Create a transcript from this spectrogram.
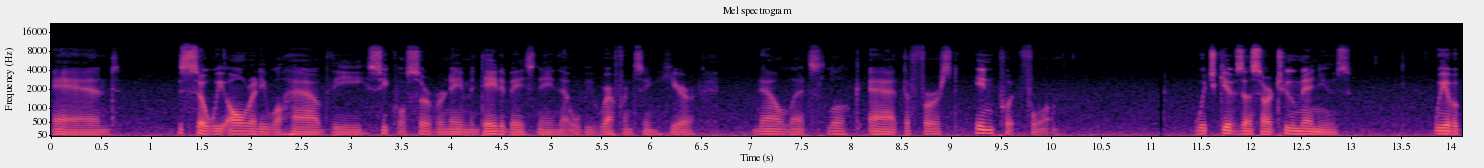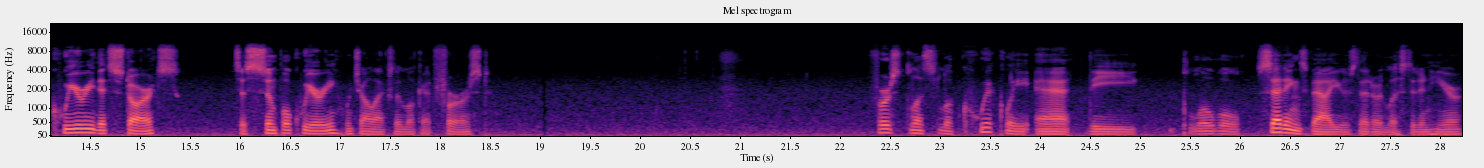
and so we already will have the SQL Server name and database name that we'll be referencing here. Now let's look at the first input form, which gives us our two menus we have a query that starts. It's a simple query, which I'll actually look at first. First, let's look quickly at the global settings values that are listed in here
